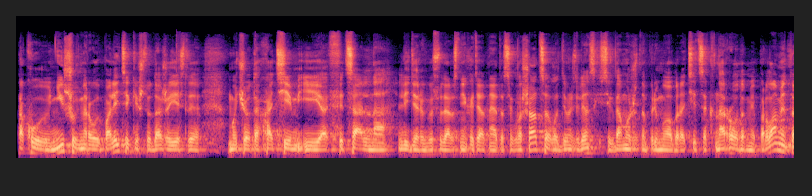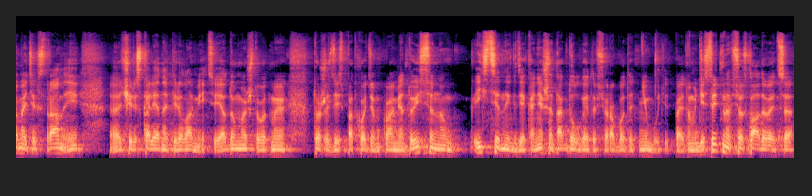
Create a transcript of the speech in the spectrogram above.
такую нишу в мировой политике, что даже если мы что-то хотим и официально лидеры государств не хотят на это соглашаться, Владимир Зеленский всегда может напрямую обратиться к народам и парламентам этих стран и э, через колено переломить. я думаю, что вот мы тоже здесь подходим к моменту истину, истины, где, конечно, так долго это все работать не будет. Поэтому действительно все складывается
